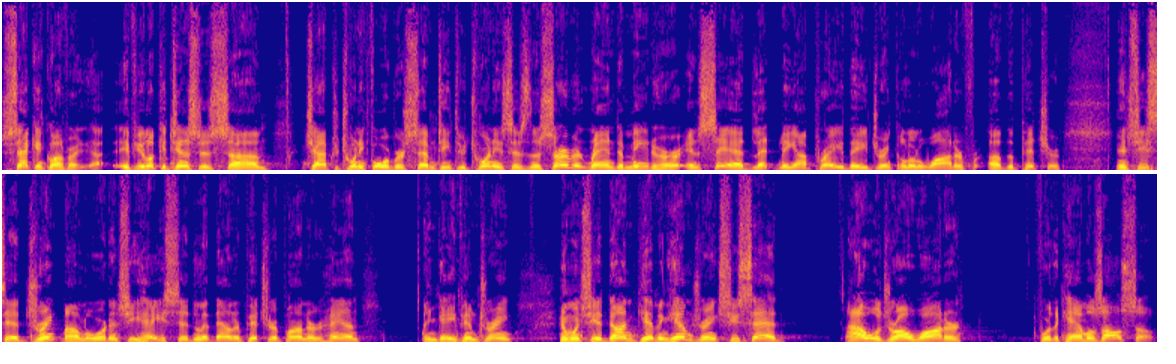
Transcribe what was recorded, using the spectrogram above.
Second qualifier, uh, if you look at Genesis um, chapter 24, verse 17 through 20, it says, The servant ran to meet her and said, Let me, I pray thee, drink a little water of the pitcher. And she said, Drink, my lord. And she hasted and let down her pitcher upon her hand and gave him drink. And when she had done giving him drink, she said, I will draw water for the camels also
